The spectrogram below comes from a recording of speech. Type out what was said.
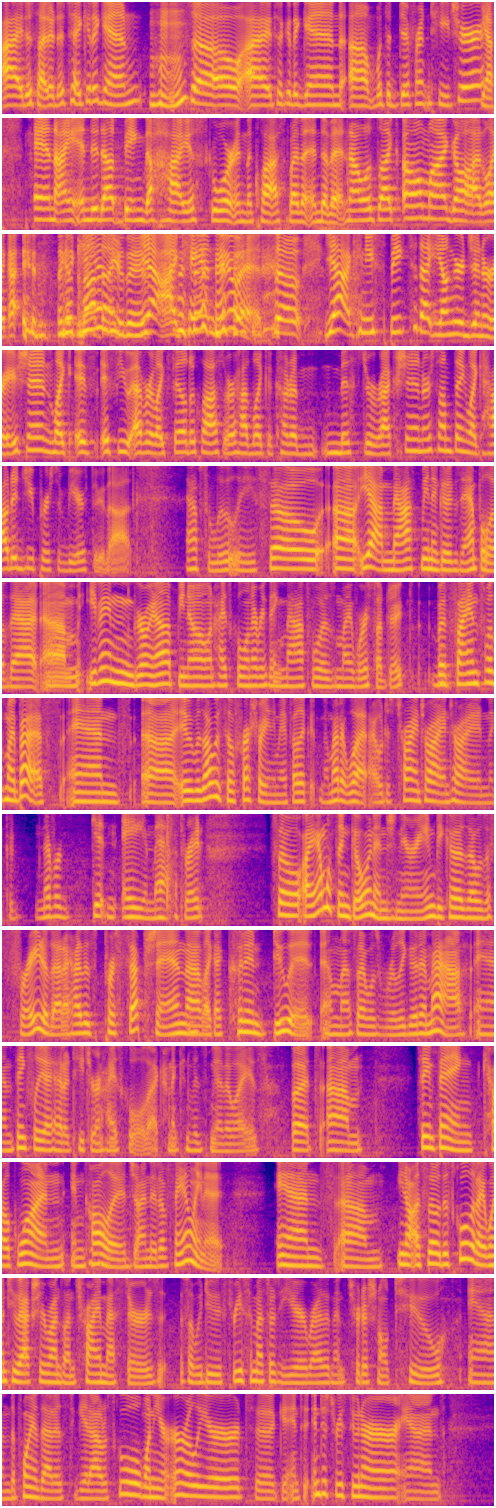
I decided to take it again. So I took it again um, with a different teacher. Yes. And I ended up being the highest score in the class by the end of it. And I was like, oh my God. Like, I- it's Like, I it's not can do this. Yeah, I can do it. So yeah, can you speak to that younger generation? Like if, if you ever like failed a class or had like a kind of misdirection or something, like how did you persevere through that? Absolutely. So, uh, yeah, math being a good example of that. Um, even growing up, you know, in high school and everything, math was my worst subject, but science was my best. And uh, it was always so frustrating to me. I felt like no matter what, I would just try and try and try, and I could never get an A in math, right? So I almost didn't go in engineering because I was afraid of that. I had this perception that like I couldn't do it unless I was really good at math. And thankfully, I had a teacher in high school that kind of convinced me otherwise. But um, same thing, Calc 1 in college, I ended up failing it. And, um, you know, so the school that I went to actually runs on trimesters. So we do three semesters a year rather than traditional two. And the point of that is to get out of school one year earlier, to get into industry sooner. And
